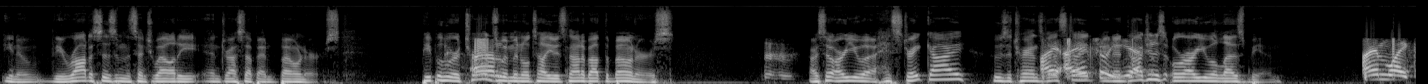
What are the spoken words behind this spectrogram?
you know the eroticism, the sensuality, and dress up and boners? People who are trans um, women will tell you it's not about the boners. Mm-hmm. So, are you a straight guy who's a transvestite I, I actually, and androgynous, yeah. or are you a lesbian? I'm like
